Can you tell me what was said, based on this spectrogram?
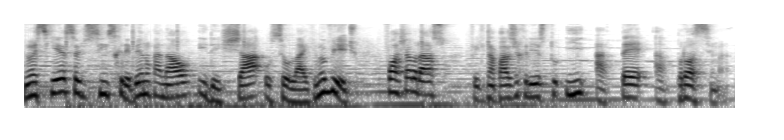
Não esqueça de se inscrever no canal e deixar o seu like no vídeo. Forte abraço, fique na paz de Cristo e até a próxima!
